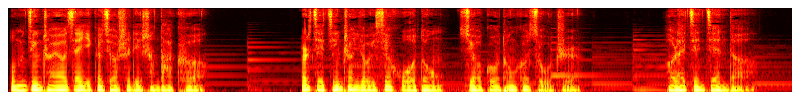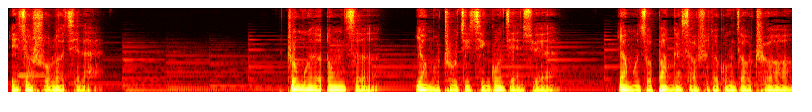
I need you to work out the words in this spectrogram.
我们经常要在一个教室里上大课，而且经常有一些活动需要沟通和组织。后来渐渐的也就熟络起来。周末的冬子，要么出去勤工俭学，要么坐半个小时的公交车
